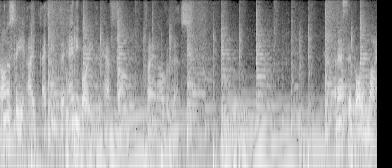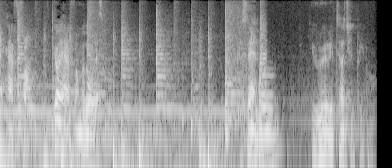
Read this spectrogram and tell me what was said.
Honestly, I, I think that anybody could have fun playing over this. And that's the bottom line have fun. You gotta have fun with all this. Because then you're really touching people.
